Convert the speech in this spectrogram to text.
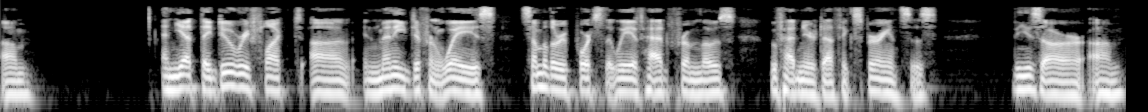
Um, and yet they do reflect uh, in many different ways some of the reports that we have had from those who've had near-death experiences. These are um,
